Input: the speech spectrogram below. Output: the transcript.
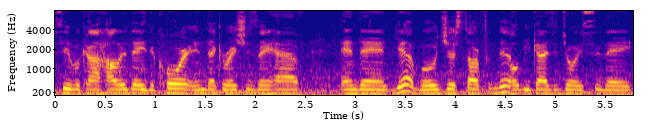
see what kind of holiday decor and decorations they have. And then yeah, we'll just start from there. Hope you guys enjoy today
